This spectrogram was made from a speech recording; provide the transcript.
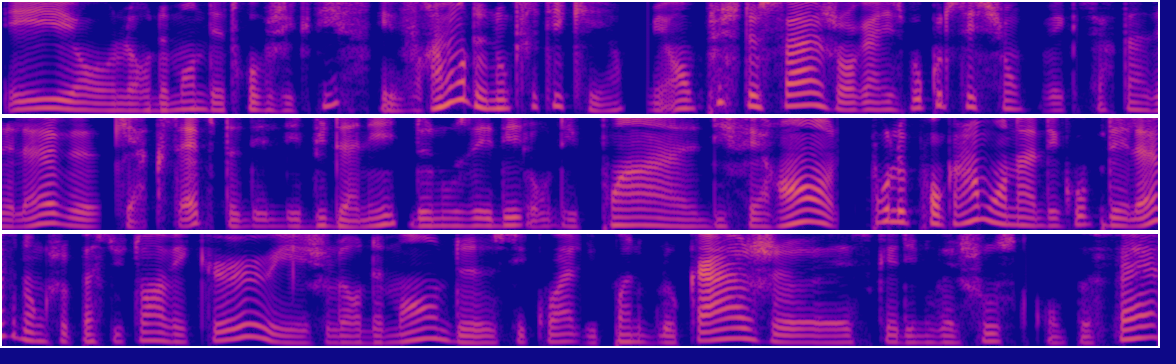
et on leur demande d'être objectifs et vraiment de nous critiquer. Hein. Mais en plus de ça, j'organise beaucoup de sessions avec certains élèves qui acceptent dès le début d'année de nous aider sur des points différents. Pour le programme, on a des groupes d'élèves, donc je passe du temps avec eux et je leur demande euh, c'est quoi les points de blocage, euh, est-ce qu'il y a des nouvelles choses qu'on peut faire?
